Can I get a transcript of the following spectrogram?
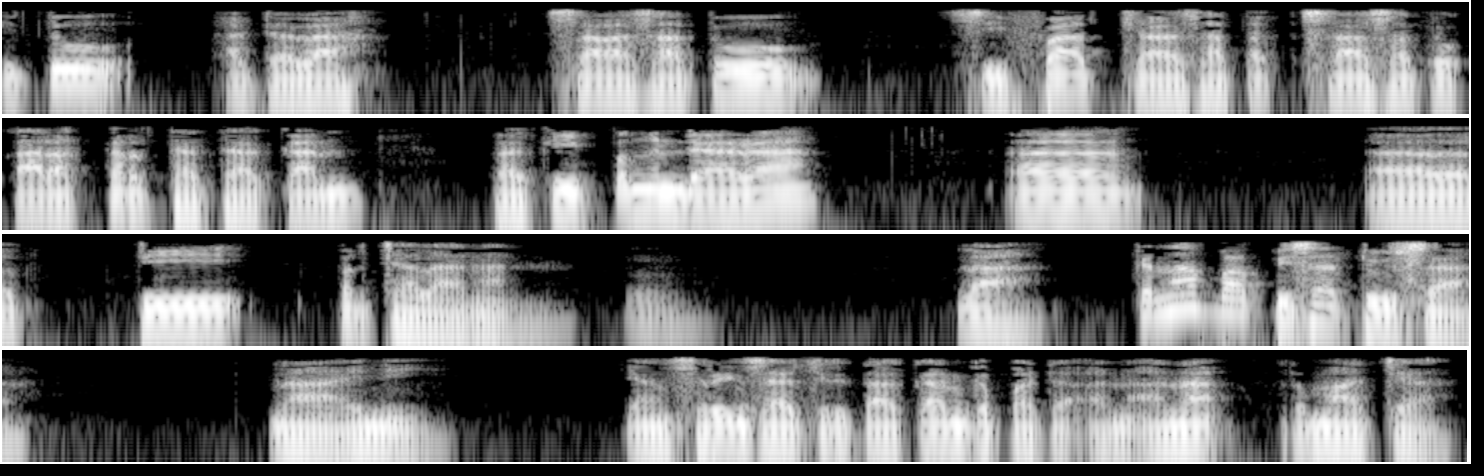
itu adalah salah satu sifat salah satu salah satu karakter dadakan bagi pengendara uh, uh, di perjalanan. Hmm. Lah, kenapa bisa dosa? Nah, ini yang sering saya ceritakan kepada anak-anak remaja.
